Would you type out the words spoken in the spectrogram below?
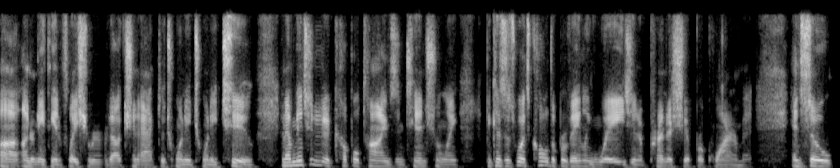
uh, underneath the Inflation Reduction Act of 2022. And I've mentioned it a couple times intentionally because it's what's called the prevailing wage and apprenticeship requirement. And so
